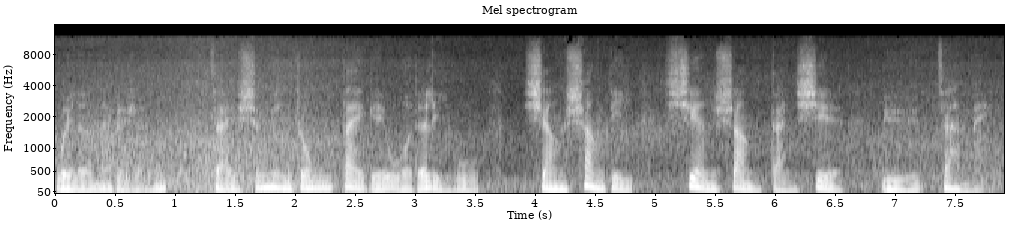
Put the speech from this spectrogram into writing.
为了那个人在生命中带给我的礼物。向上帝献上感谢与赞美。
